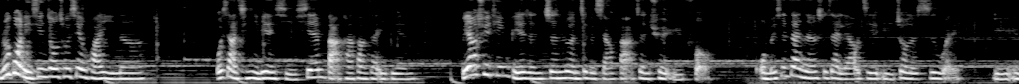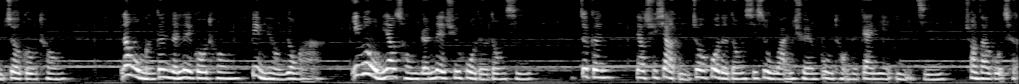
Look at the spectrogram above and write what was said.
如果你心中出现怀疑呢？我想请你练习，先把它放在一边，不要去听别人争论这个想法正确与否。我们现在呢是在了解宇宙的思维。与宇宙沟通，让我们跟人类沟通并没有用啊，因为我们要从人类去获得东西，这跟要去向宇宙获得东西是完全不同的概念以及创造过程，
